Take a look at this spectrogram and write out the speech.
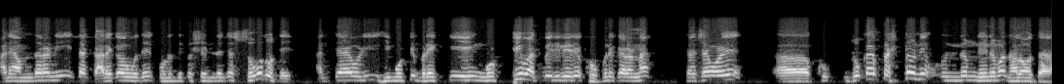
आणि आमदारांनी त्या कार्यक्रमामध्ये कुलदीपक शेंडे त्यांच्यासोबत होते. आणि त्यावेळी ही मोठी ब्रेकिंग मोठी बातमी दिलेली आहे खोपोलीकरांना. त्याच्यामुळे जो काय प्रश्न निर्माण झाला होता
